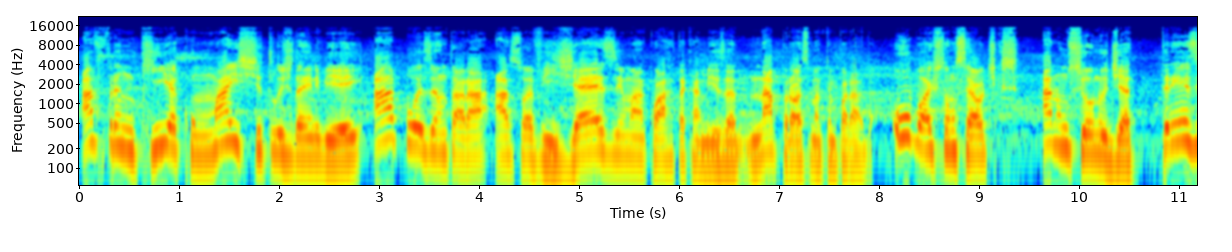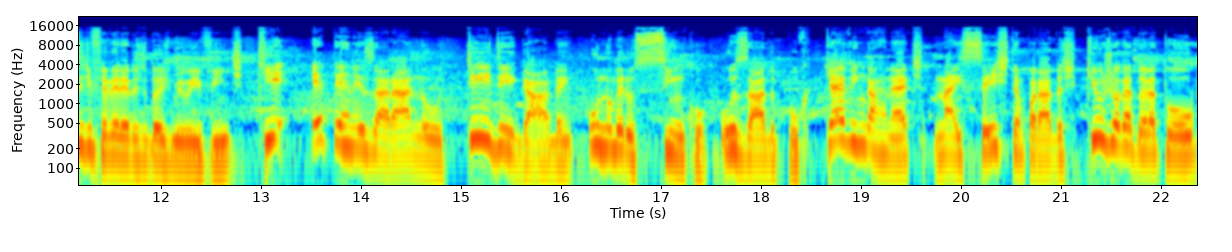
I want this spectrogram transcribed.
A franquia com mais títulos da NBA aposentará a sua 24 camisa na próxima temporada. O Boston Celtics anunciou no dia 13 de fevereiro de 2020 que eternizará no TD Garden o número 5, usado por Kevin Garnett nas seis temporadas que o jogador atuou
